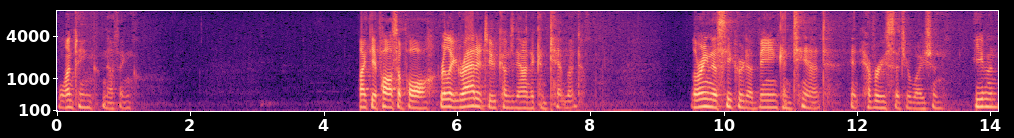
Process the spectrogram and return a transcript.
wanting nothing. Like the Apostle Paul, really gratitude comes down to contentment. Learning the secret of being content in every situation, even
